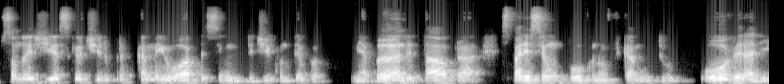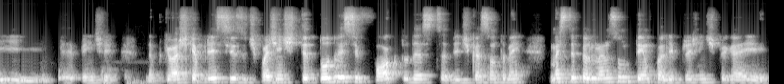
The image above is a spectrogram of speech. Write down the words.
são dois dias que eu tiro para ficar meio off, assim, dedico um tempo minha banda e tal, para esparecer um pouco, não ficar muito over ali, de repente, né? porque eu acho que é preciso, tipo, a gente ter todo esse foco, toda essa dedicação também, mas ter pelo menos um tempo ali para a gente pegar e,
